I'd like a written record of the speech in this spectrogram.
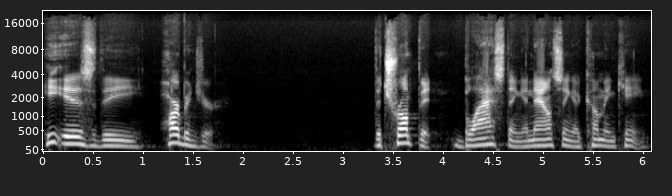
He is the harbinger, the trumpet blasting, announcing a coming king.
